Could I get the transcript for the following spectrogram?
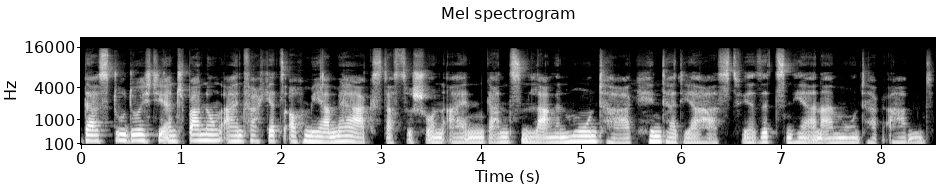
dass du durch die Entspannung einfach jetzt auch mehr merkst, dass du schon einen ganzen langen Montag hinter dir hast. Wir sitzen hier an einem Montagabend.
